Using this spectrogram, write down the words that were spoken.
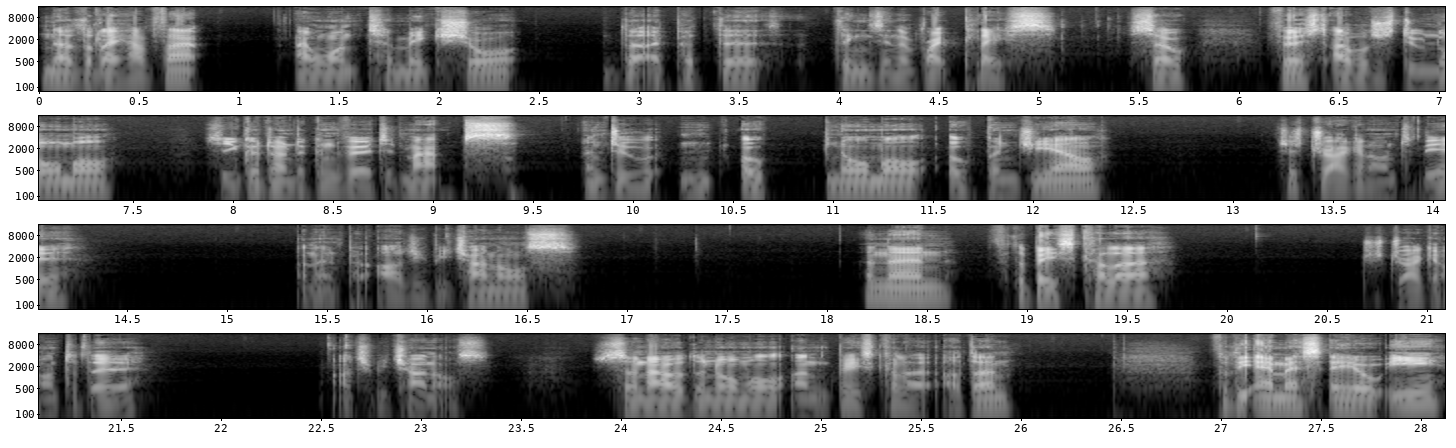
Now that I have that, I want to make sure that I put the things in the right place. So first I will just do normal. So you go down to converted maps and do op normal OpenGL. Just drag it onto there and then put RGB channels. And then for the base color, just drag it onto there, RGB channels. So now the normal and base color are done. For the MSAOE,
